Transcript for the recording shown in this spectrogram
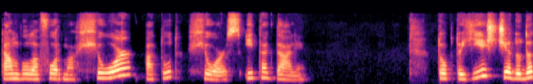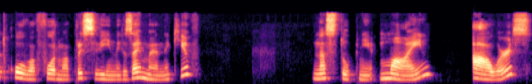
Там була форма her, а тут hers і так далі. Тобто є ще додаткова форма присвійних займенників. Наступні mine, ours,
